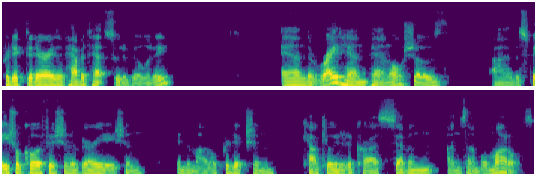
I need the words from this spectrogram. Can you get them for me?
predicted areas of habitat suitability. And the right-hand panel shows uh, the spatial coefficient of variation in the model prediction calculated across seven ensemble models.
